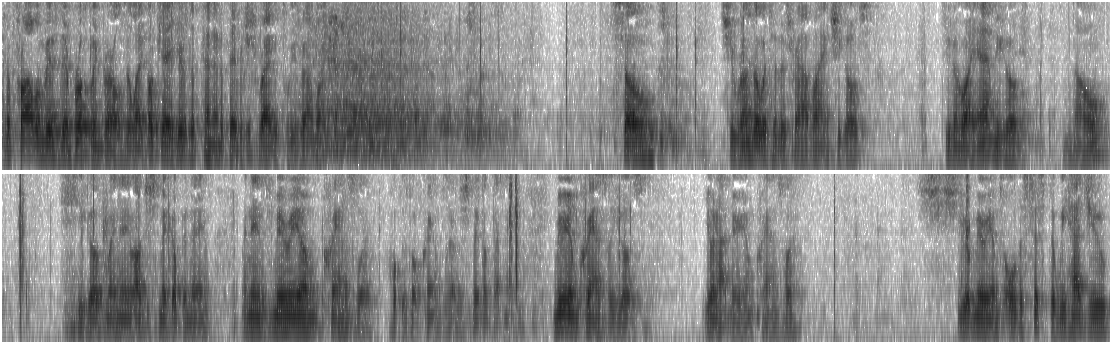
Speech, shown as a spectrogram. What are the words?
the problem is they're Brooklyn girls. They're like, okay, here's a pen and a paper. Just write it, please, Rabbi. So she runs over to this rabbi and she goes, Do you know who I am? He goes, No. He goes, My name, I'll just make up a name. My name is Miriam Kranzler. I hope there's no Kranzler. I just made up that name. Miriam Kranzler. He goes, You're not Miriam Kranzler. You're Miriam's older sister. We had you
